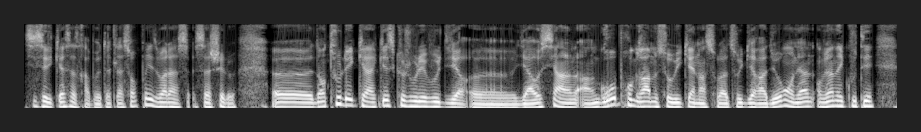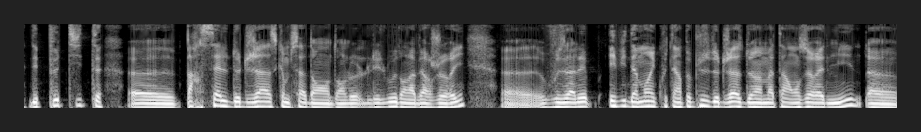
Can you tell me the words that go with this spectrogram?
Si c'est le cas, ça sera peut-être la surprise. Voilà, sachez-le. Euh, dans tous les cas, qu'est-ce que je voulais vous dire? Euh, Il y a aussi un, gros programme ce week-end hein, sur la Tsugi Radio. On vient, on vient d'écouter des petites euh, parcelles de jazz comme ça dans, dans le- les loups dans la bergerie. Euh, vous allez évidemment écouter un peu plus de jazz demain matin à 11h30 euh,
